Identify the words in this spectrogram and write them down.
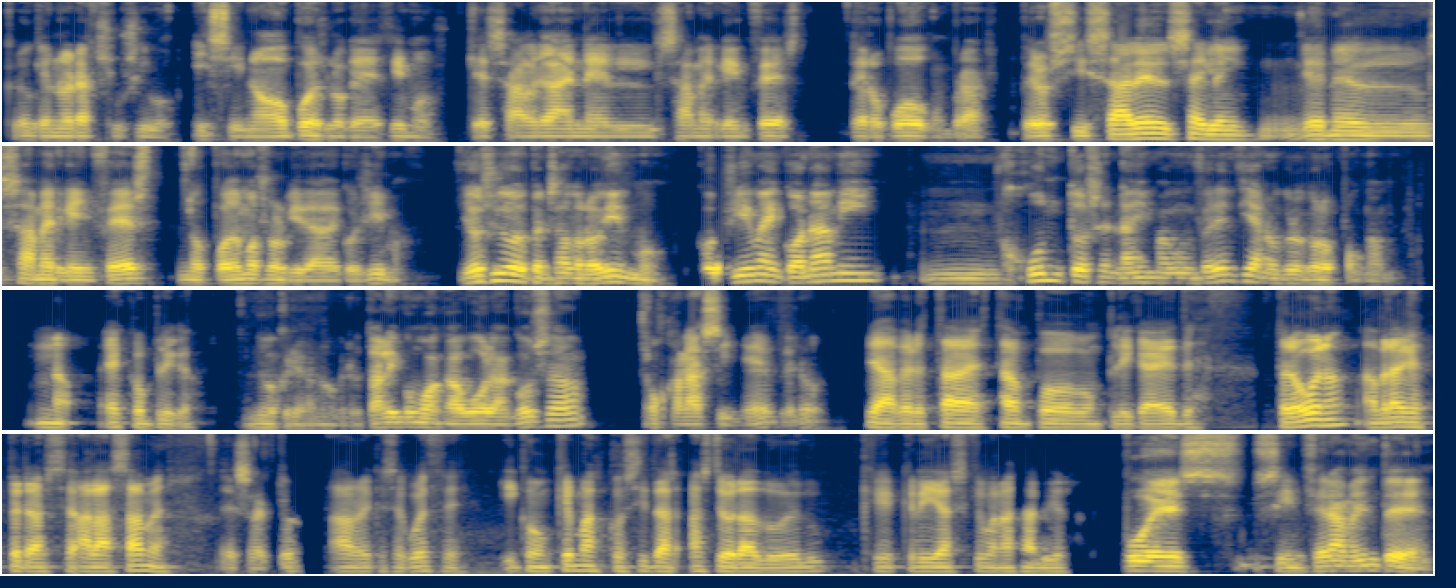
Creo que no era exclusivo. Y si no, pues lo que decimos, que salga en el Summer Game Fest, te lo puedo comprar. Pero si sale el Silent en el Summer Game Fest, nos podemos olvidar de Kojima. Yo sigo pensando lo mismo. Kojima y Konami mm, juntos en la misma conferencia, no creo que los pongamos. No, es complicado. No creo, no creo. Tal y como acabó la cosa, ojalá sí, ¿eh? Pero, Ya, pero está, está un poco complicadete. Pero bueno, habrá que esperarse a la Summer. exacto. A ver qué se cuece. ¿Y con qué más cositas has llorado, Edu? ¿Qué creías que iban a salir? Pues, sinceramente,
